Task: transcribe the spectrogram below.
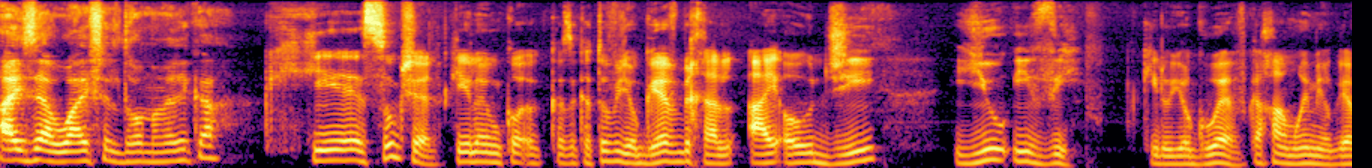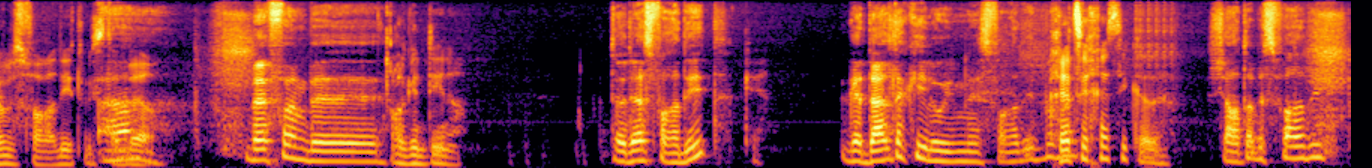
I זה ה-Y של דרום אמריקה? כי סוג של, כאילו, הם, כזה כתוב יוגב בכלל I-O-G-U-E-V, כאילו יוגב, ככה אומרים יוגב בספרדית, מסתבר. מאיפה הם ב... ארגנטינה. אתה יודע ספרדית? כן. גדלת כאילו עם ספרדית? חצי חצי כזה. שרת בספרדית?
